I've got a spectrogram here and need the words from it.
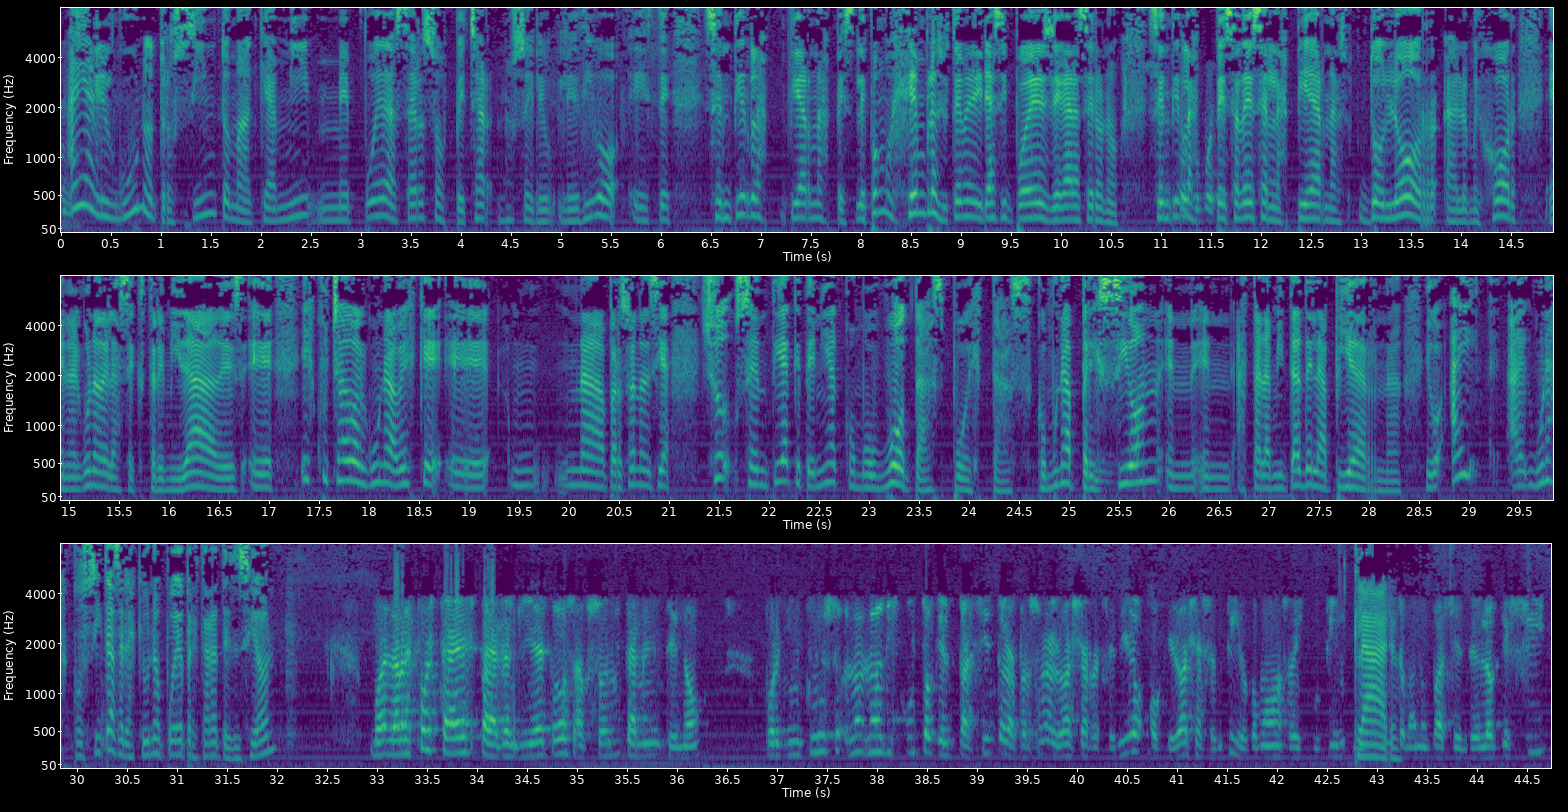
¿Hay algún otro síntoma que a mí me pueda hacer sospechar? No sé, le, digo, este, sentir las piernas pes Les pongo ejemplos y usted me dirá si puede llegar a ser o no. Sentir las pesadez en las piernas, dolor a lo mejor en alguna de las extremidades. Eh, he escuchado alguna vez que eh, una persona decía, yo sentía que tenía como botas puestas, como una presión en, en hasta la mitad de la pierna. Digo, ¿hay algunas cositas a las que uno puede prestar atención? Bueno, la respuesta es, para tranquilidad de todos, absolutamente no, porque incluso no, no discuto que el paciente o la persona lo haya referido o que lo haya sentido, ¿cómo vamos a discutir claro. tomando un paciente? Lo que sí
